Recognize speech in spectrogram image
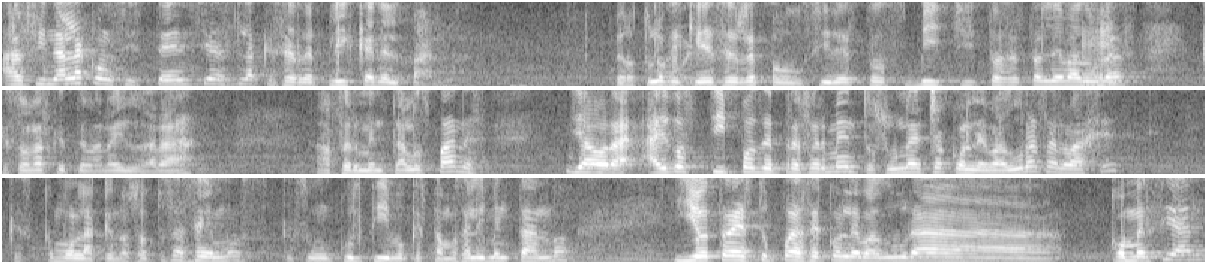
Al final la consistencia es la que se replica en el pan. Pero tú lo que quieres es reproducir estos bichitos, estas levaduras, que son las que te van a ayudar a, a fermentar los panes. Y ahora, hay dos tipos de prefermentos. Una hecha con levadura salvaje, que es como la que nosotros hacemos, que es un cultivo que estamos alimentando. Y otra es tú puedes hacer con levadura comercial,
